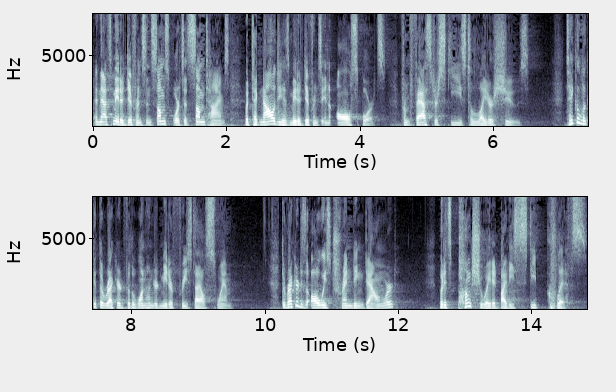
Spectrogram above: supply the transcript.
And that's made a difference in some sports at some times, but technology has made a difference in all sports, from faster skis to lighter shoes. Take a look at the record for the 100 meter freestyle swim. The record is always trending downward, but it's punctuated by these steep cliffs.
